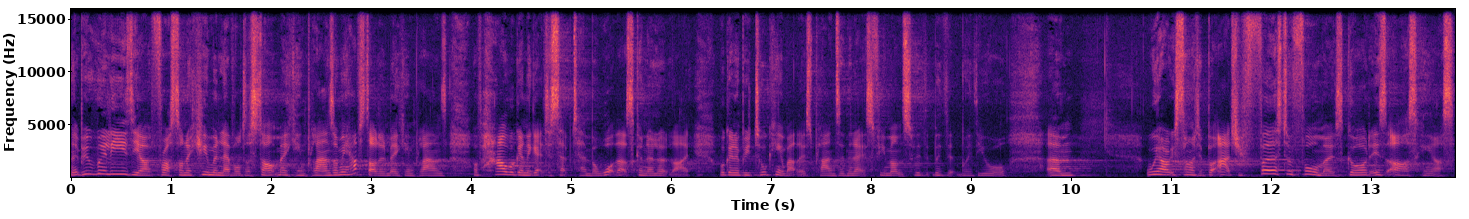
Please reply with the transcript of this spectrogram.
And it'd be really easy for us on a human level to start making plans, and we have started making plans of how we're going to get to September, what that's going to look like. We're going to be talking about those plans in the next few months with, with, with you all. Um, we are excited, but actually, first and foremost, God is asking us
